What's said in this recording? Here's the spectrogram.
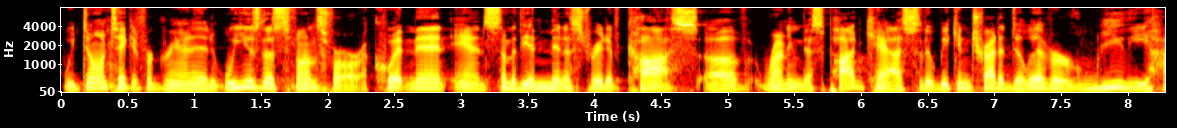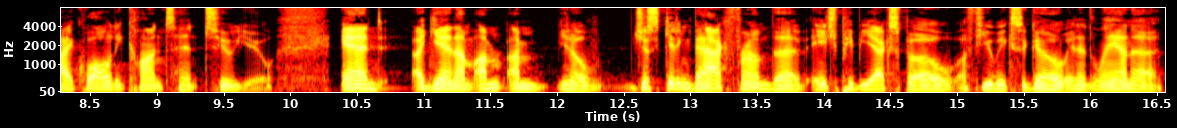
We don't take it for granted. We use those funds for our equipment and some of the administrative costs of running this podcast so that we can try to deliver really high quality content to you. And again, I'm, I'm, I'm you know, just getting back from the HPB Expo a few weeks ago in Atlanta.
